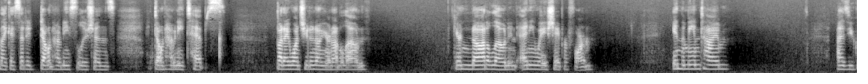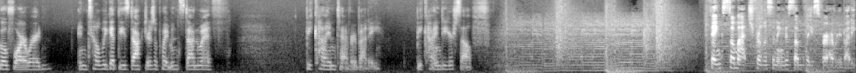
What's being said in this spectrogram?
Like I said, I don't have any solutions, I don't have any tips, but I want you to know you're not alone. You're not alone in any way, shape, or form. In the meantime, as you go forward, until we get these doctor's appointments done with, be kind to everybody. Be kind to yourself. Thanks so much for listening to Someplace for Everybody.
